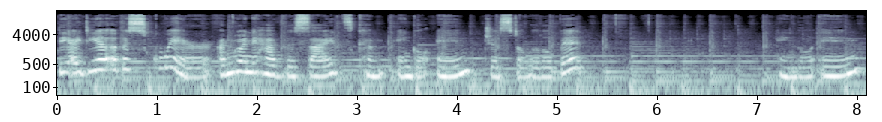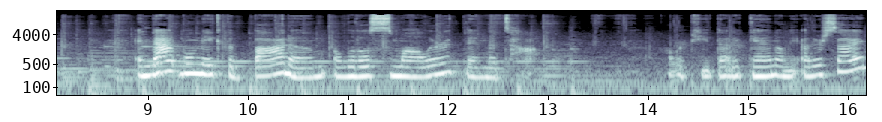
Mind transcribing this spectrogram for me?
the idea of a square, I'm going to have the sides come angle in just a little bit, angle in, and that will make the bottom a little smaller than the top. I'll repeat that again on the other side.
